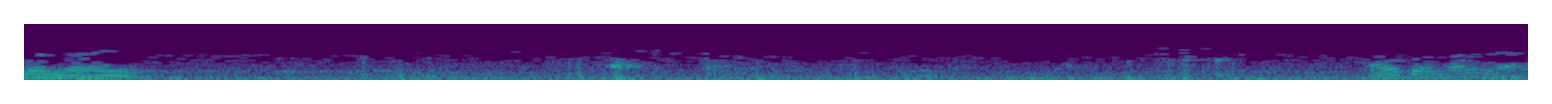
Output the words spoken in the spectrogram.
ว่าไงเอาตรงนั้นแหละ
